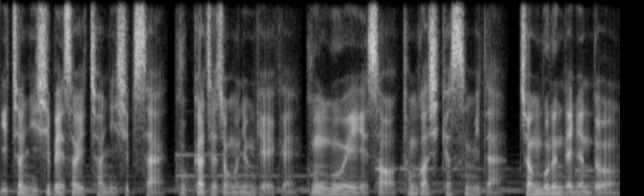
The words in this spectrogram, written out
2020에서 2024 국가재정운용계획을 국무회의에서 통과시켰습니다. 정부는 내년도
